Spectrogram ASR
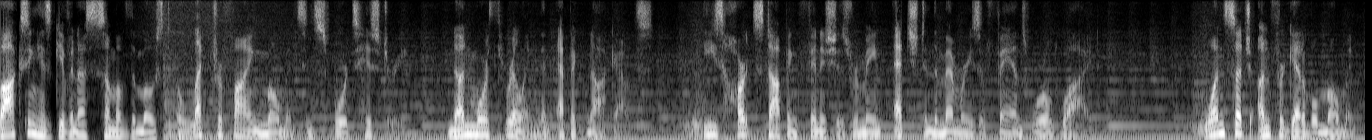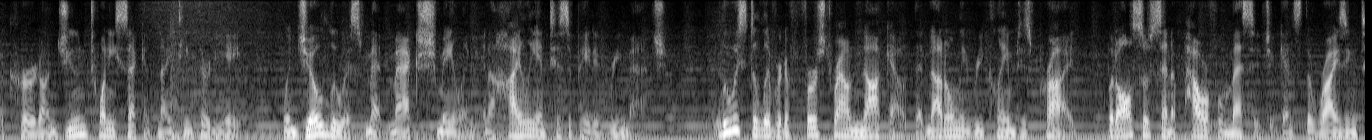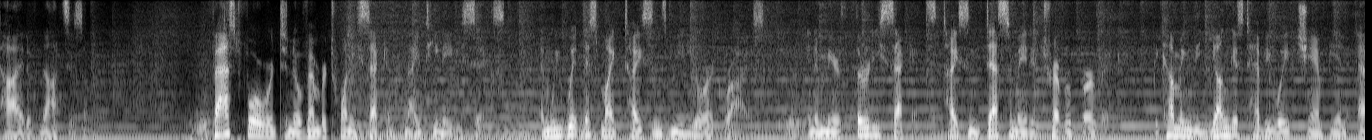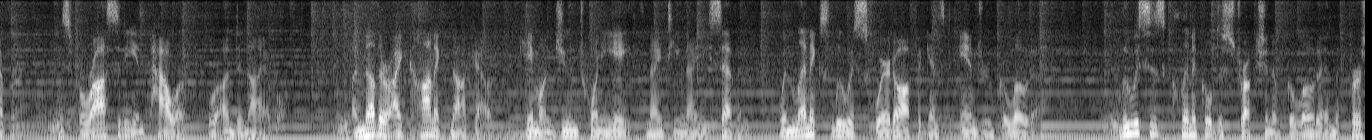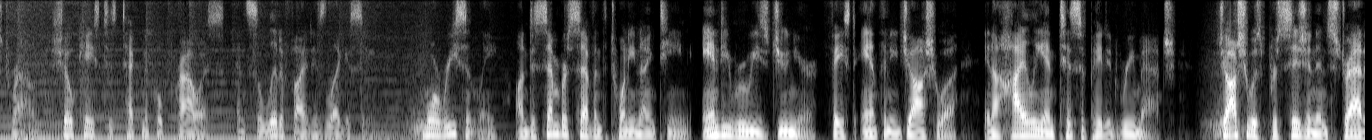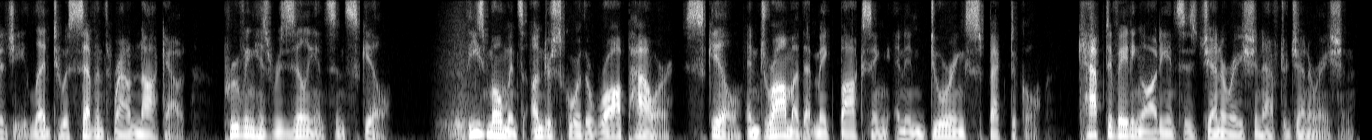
Boxing has given us some of the most electrifying moments in sports history, none more thrilling than epic knockouts. These heart-stopping finishes remain etched in the memories of fans worldwide. One such unforgettable moment occurred on June 22, 1938, when Joe Louis met Max Schmeling in a highly anticipated rematch. Louis delivered a first-round knockout that not only reclaimed his pride, but also sent a powerful message against the rising tide of Nazism. Fast forward to November 22, 1986, and we witness Mike Tyson's meteoric rise. In a mere 30 seconds, Tyson decimated Trevor Berbick, becoming the youngest heavyweight champion ever. His ferocity and power were undeniable. Another iconic knockout came on June 28, 1997, when Lennox Lewis squared off against Andrew Golota. Lewis's clinical destruction of Golota in the first round showcased his technical prowess and solidified his legacy. More recently, on December 7, 2019, Andy Ruiz Jr. faced Anthony Joshua in a highly anticipated rematch. Joshua's precision and strategy led to a seventh round knockout, proving his resilience and skill. These moments underscore the raw power, skill, and drama that make boxing an enduring spectacle, captivating audiences generation after generation.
